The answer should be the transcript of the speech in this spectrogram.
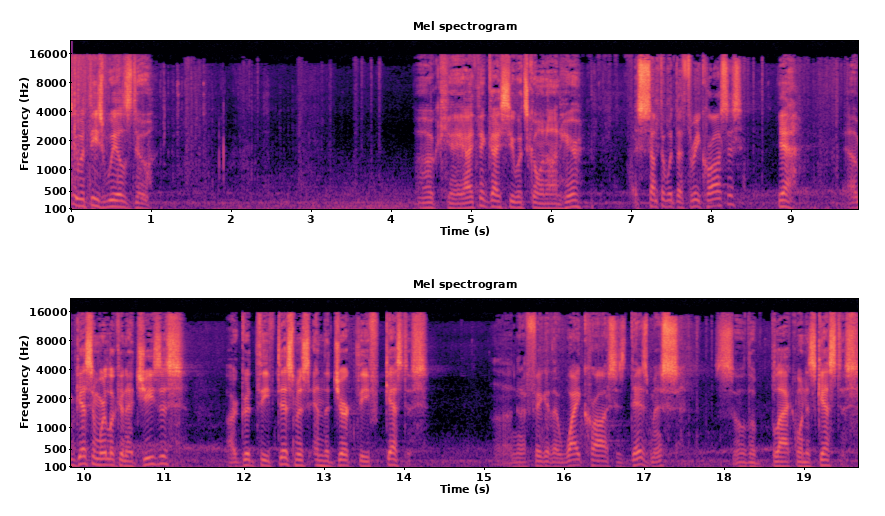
see what these wheels do. Okay, I think I see what's going on here. Something with the three crosses? Yeah. I'm guessing we're looking at Jesus, our good thief Dismas, and the jerk thief Gestas. I'm gonna figure the white cross is Dismas. So the black one is Gestas.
